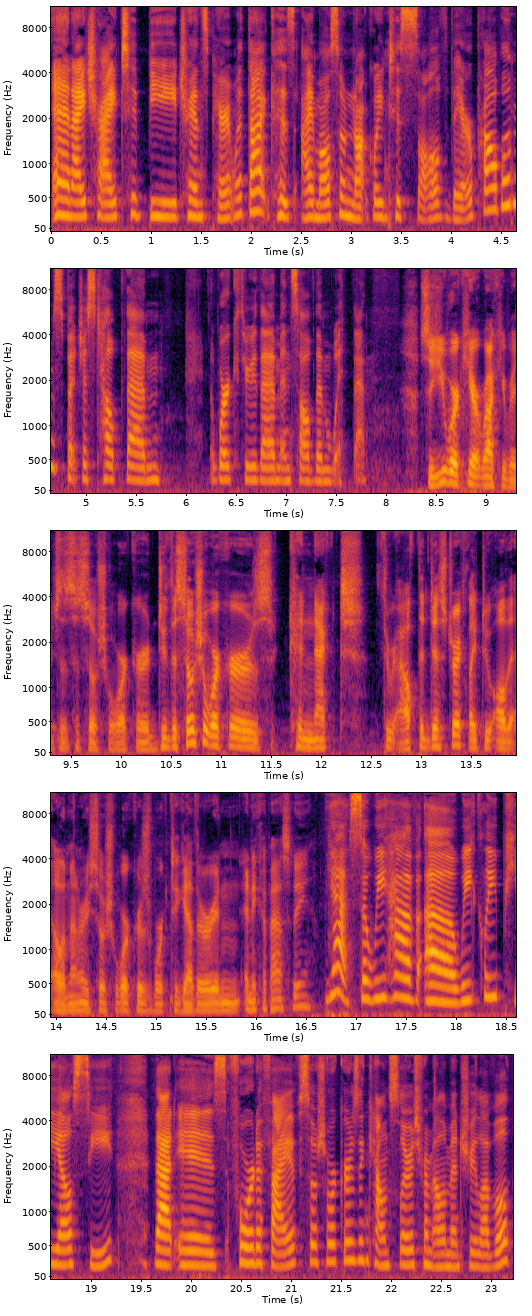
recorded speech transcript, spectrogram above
and I try to be transparent with that because I'm also not going to solve their problems, but just help them work through them and solve them with them. So you work here at Rocky Ridge as a social worker. Do the social workers connect throughout the district? Like, do all the elementary social workers work together in any capacity? Yeah, so we have a weekly PLC that is four to five social workers and counselors from elementary level,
